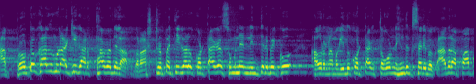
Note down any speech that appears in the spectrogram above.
ಆ ಪ್ರೋಟೋಕಾಲ್ ಕೂಡ ಆಕೆಗೆ ಅರ್ಥ ಆಗೋದಿಲ್ಲ. ರಾಷ್ಟ್ರಪತಿಗಳು ಕೊಟ್ಟಾಗ ಸುಮ್ಮನೆ ನಿಂತಿರಬೇಕು, ಅವರು ನಮಗೆ ಇದು ಕೊಟ್ಟಾಗ ತೊಗೊಂಡು ಹಿಂದಕ್ಕೆ ಸರಿಬೇಕು. ಆದ್ರೆ ಪಾಪ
